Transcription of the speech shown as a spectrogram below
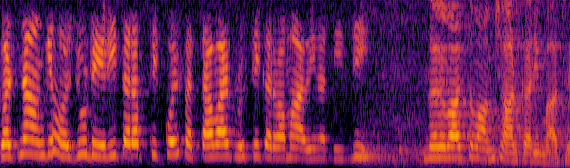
ઘટના અંગે હજુ ડેરી તરફથી કોઈ સત્તાવાર પુષ્ટિ કરવામાં આવી નથી. જી. ધન્યવાદ તમામ જાણકારી માટે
